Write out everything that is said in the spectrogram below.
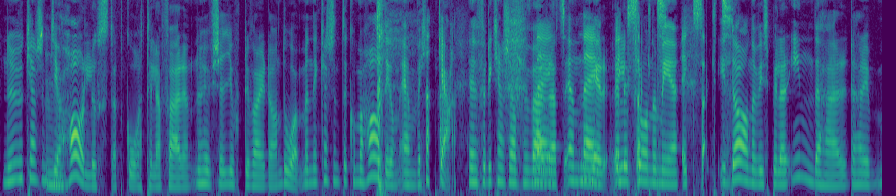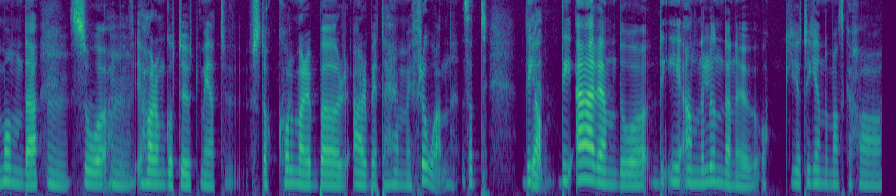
Nu kanske inte Mm. jag har lust att gå till affären. Nu har jag i och för sig gjort det varje dag ändå. Men jag kanske inte kommer ha det om en vecka. Eh, För det kanske har förvärrats ännu mer. Eller exakt, från och med exakt. idag när vi spelar in det här, det här är måndag, Mm. så Mm. har de gått ut med att stockholmare bör arbeta hemifrån. Så det, Ja. det är ändå, det är annorlunda nu och jag tycker ändå man ska ha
